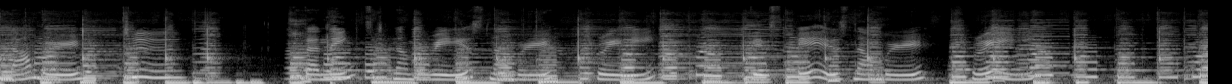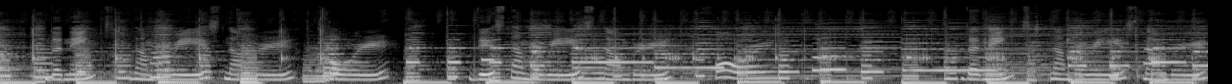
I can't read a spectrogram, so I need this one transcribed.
Number two. The next number is number three. This is number three. The next number is number four. This number is number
